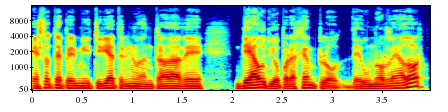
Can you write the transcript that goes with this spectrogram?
Esto te permitiría tener una entrada de, audio, por ejemplo, de un ordenador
